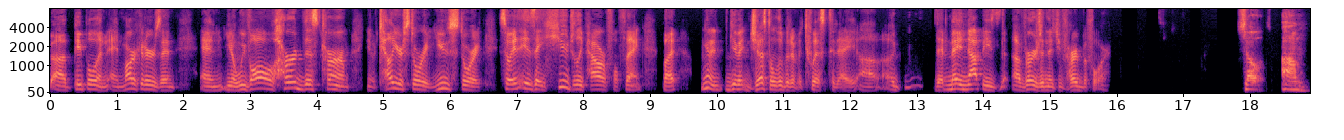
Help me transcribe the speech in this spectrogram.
uh, people and, and marketers and and you know we've all heard this term. You know, tell your story, use story. So it is a hugely powerful thing. But I'm going to give it just a little bit of a twist today uh, that may not be a version that you've heard before. So, um,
